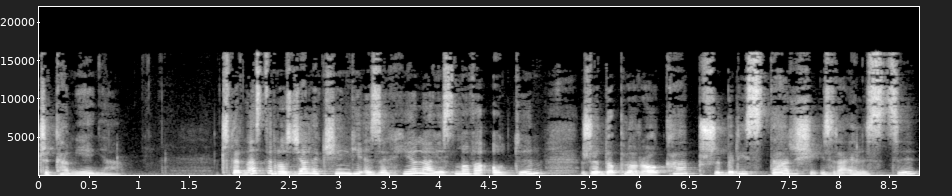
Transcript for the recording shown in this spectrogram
czy kamienia. W czternastym rozdziale Księgi Ezechiela jest mowa o tym, że do proroka przybyli starsi izraelscy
